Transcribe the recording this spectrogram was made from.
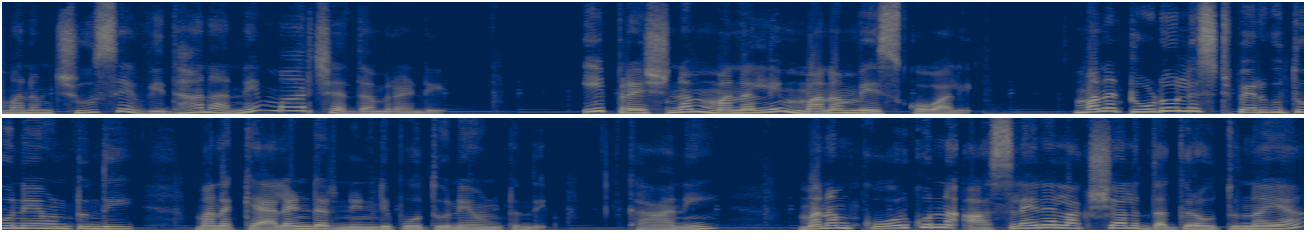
మనం చూసే విధానాన్ని మార్చేద్దాం రండి. ఈ ప్రశ్న మనల్ని మనం వేసుకోవాలి. మన టూడూ లిస్ట్ పెరుగుతూనే ఉంటుంది మన క్యాలెండర్ నిండిపోతూనే ఉంటుంది. కానీ మనం కోరుకున్న అసలైన లక్ష్యాలు దగ్గరవుతున్నాయా?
